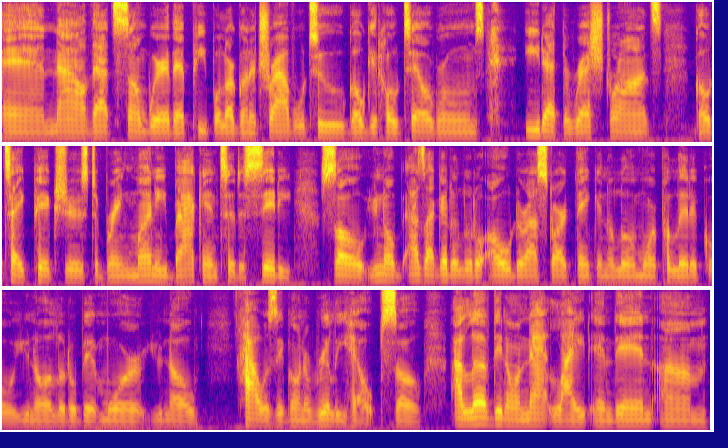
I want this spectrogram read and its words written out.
and now that's somewhere that people are going to travel to, go get hotel rooms, eat at the restaurants, go take pictures to bring money back into the city. So, you know, as I get a little older, I start thinking a little more political, you know, a little bit more, you know, how is it going to really help? So I loved it on that light. And then, um,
